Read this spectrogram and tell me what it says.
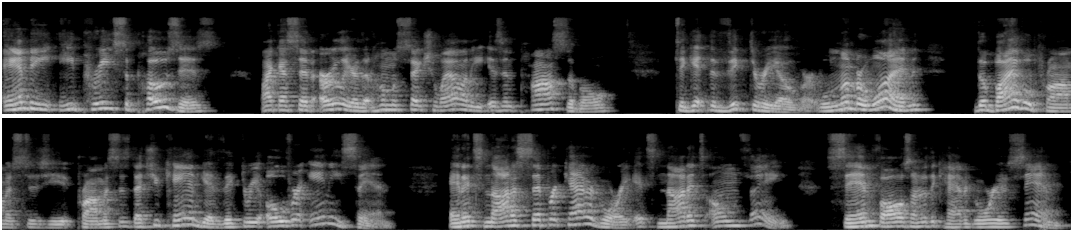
Andy he presupposes, like I said earlier, that homosexuality is impossible to get the victory over. Well, number one, the Bible promises you promises that you can get victory over any sin. And it's not a separate category. It's not its own thing. Sin falls under the category of sin.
